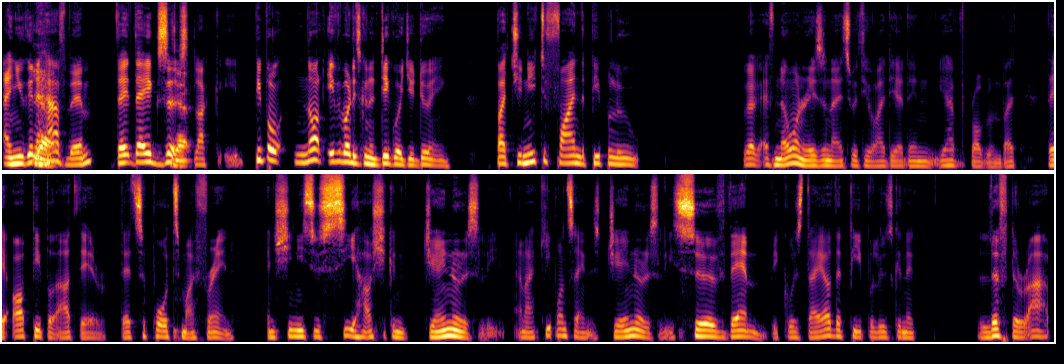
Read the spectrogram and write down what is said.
and you're gonna yeah. have them. They, they exist. Yeah. Like people, not everybody's gonna dig what you're doing, but you need to find the people who if no one resonates with your idea, then you have a problem. But there are people out there that supports my friend, and she needs to see how she can generously, and I keep on saying this, generously serve them because they are the people who's going to lift her up.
